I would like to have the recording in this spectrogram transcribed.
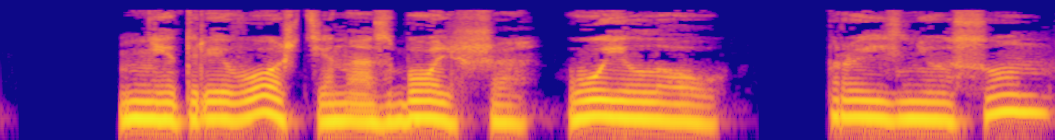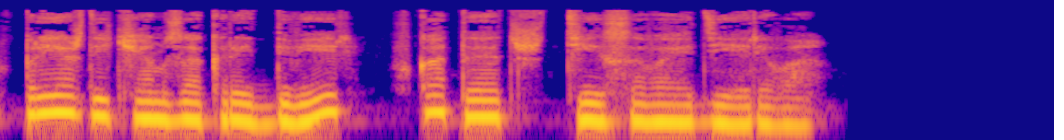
«Не тревожьте нас больше, Уиллоу», — произнес он, прежде чем закрыть дверь в коттедж «Тисовое дерево».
